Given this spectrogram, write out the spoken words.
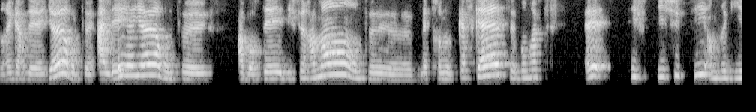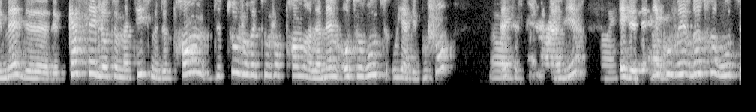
regarder ailleurs, on peut aller ailleurs, on peut aborder différemment, on peut euh, mettre notre casquette. Bon, bref. Et il, suffit, entre guillemets, de, casser l'automatisme, de prendre, de toujours et toujours prendre la même autoroute où il y a des bouchons. C'est ce que je viens de dire. Et de, découvrir d'autres routes,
